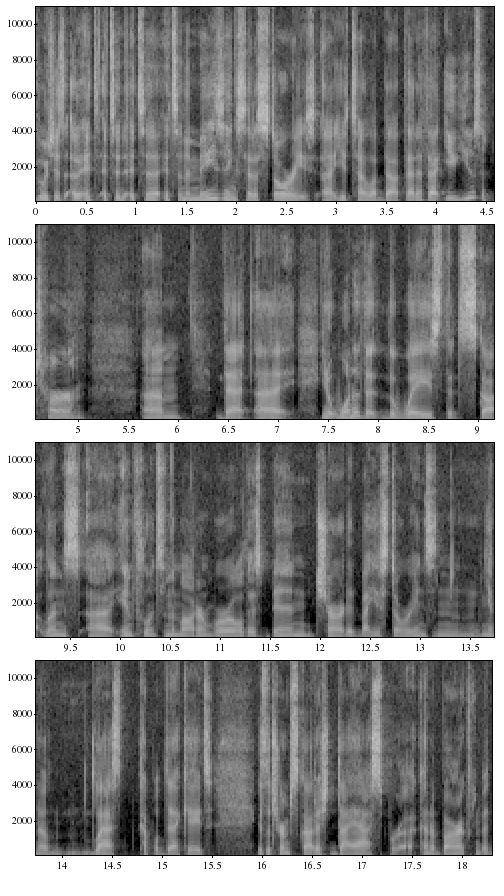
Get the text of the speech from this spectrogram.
which is uh, it's it's an it's a it's an amazing set of stories uh, you tell about that. In fact, you use a term um, that uh, you know one of the, the ways that Scotland's uh, influence in the modern world has been charted by historians in you know last couple decades is the term Scottish diaspora, kind of borrowing from the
